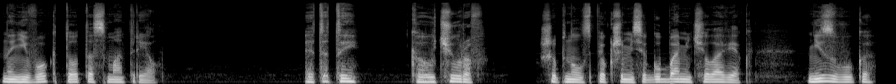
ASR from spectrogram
на него кто-то смотрел. «Это ты, Каучуров?» — шепнул спекшимися губами человек. Ни звука,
